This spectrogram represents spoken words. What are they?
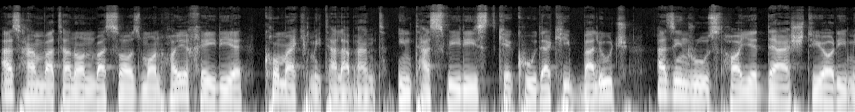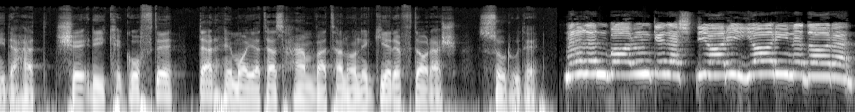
از هموطنان و سازمان های خیریه کمک می طلبند. این تصویری است که کودکی بلوچ از این روزهای دشتیاری می دهد. شعری که گفته در حمایت از هموطنان گرفتارش سروده. ملن بارون که دشتیاری یاری ندارد.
